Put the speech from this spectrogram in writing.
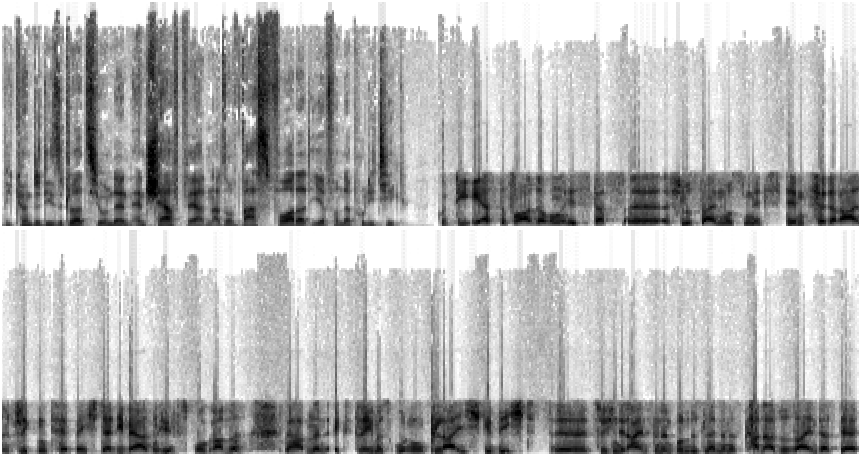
Wie könnte die Situation denn entschärft werden? Also was fordert ihr von der Politik? Die erste Forderung ist, dass äh, Schluss sein muss mit dem föderalen Flickenteppich der diversen Hilfsprogramme. Wir haben ein extremes Ungleichgewicht äh, zwischen den einzelnen Bundesländern. Es kann also sein, dass der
